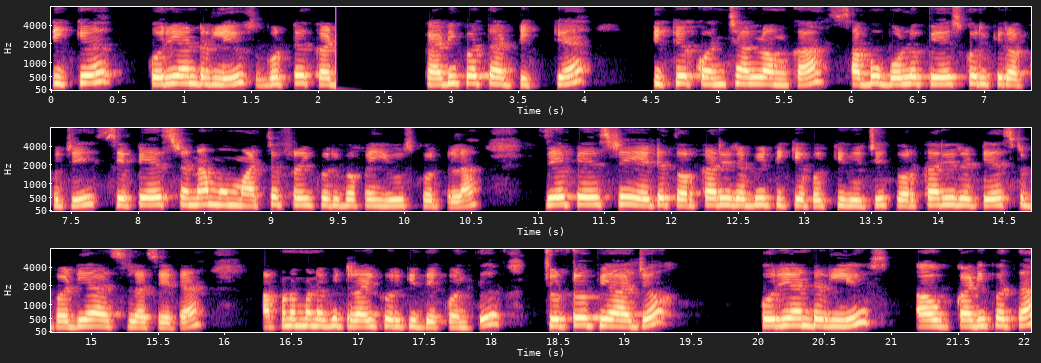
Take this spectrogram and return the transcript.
టిక్క కొరియాండర్ లీవ్స్ గొట్ట కడి ଟିକେ ଟିକେ କଞ୍ଚା ଲଙ୍କା ସବୁ ଭଲ ପେଷ୍ଟ କରିକି ରଖୁଛି ସେ ପେଷ୍ଟ ନା ମୁଁ ମାଛ ଫ୍ରାଏ କରିବା ପାଇଁ ୟୁଜ୍ କରୁଥିଲା ସେ ପେଷ୍ଟ ଏଇଟା ତରକାରୀରେ ବି ଟିକେ ପକେଇ ଦଉଛି ତରକାରୀରେ ଟେଷ୍ଟ ବଢିଆ ଆସିଲା ସେଇଟା ଆପଣମାନେ ବି ଟ୍ରାଏ କରିକି ଦେଖନ୍ତୁ ଛୋଟ ପିଆଜ କୋରିଆଣ୍ଡର ଲିଭ୍ସ ଆଉ କଡି ପତ୍ତା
